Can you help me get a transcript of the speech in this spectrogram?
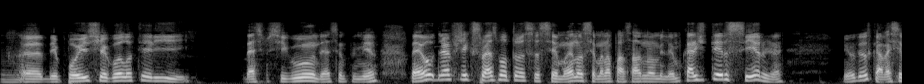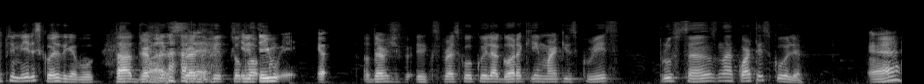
Uhum. Uh, depois chegou a loteria. Décimo segundo, décimo primeiro. Daí o Draft Express botou essa semana, ou semana passada, não me lembro, cara de terceiro já. Meu Deus, cara, vai ser a primeira escolha daqui a pouco. Tá, Draft ah, Express é, aqui tocou... tem... O Draft Express colocou ele agora aqui em Marcus Chris pro Suns na quarta escolha. É.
